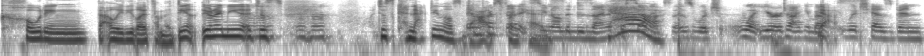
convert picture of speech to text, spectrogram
coding the LED lights on the dance. You know what I mean? It just just connecting those Mm-hmm, And dots for prosthetics, kids. you know, the design of Yeah. prosthetics is which what you're talking about, Yes. which has been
